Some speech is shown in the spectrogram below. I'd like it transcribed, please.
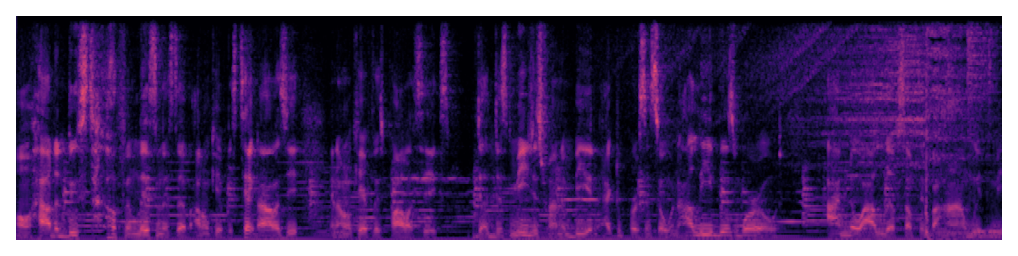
on how to do stuff and listen to stuff. I don't care if it's technology and I don't care if it's politics. Just me just trying to be an active person. So when I leave this world, I know I left something behind with me,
